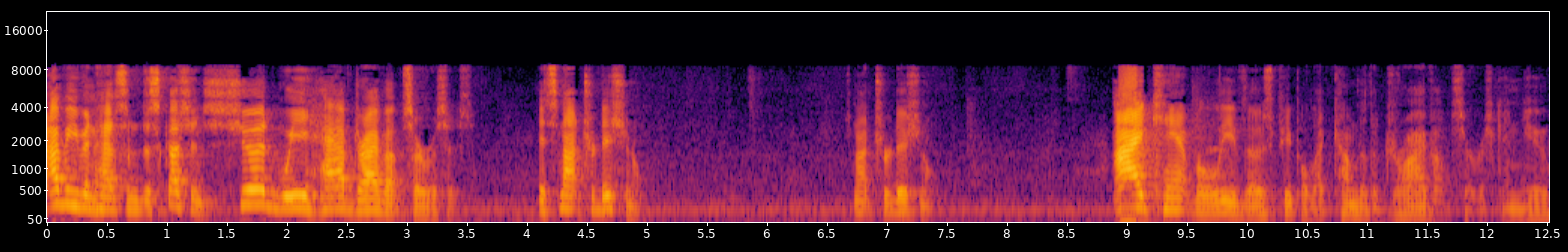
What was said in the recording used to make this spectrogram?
I've even had some discussions. Should we have drive up services? It's not traditional. It's not traditional. I can't believe those people that come to the drive up service, can you?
